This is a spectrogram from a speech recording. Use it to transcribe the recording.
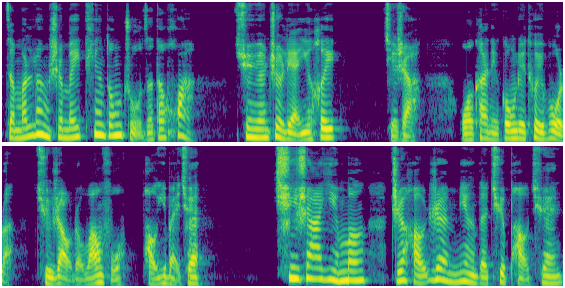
怎么愣是没听懂主子的话？轩辕志脸一黑，七杀，我看你功力退步了，去绕着王府跑一百圈。七杀一懵，只好认命的去跑圈。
